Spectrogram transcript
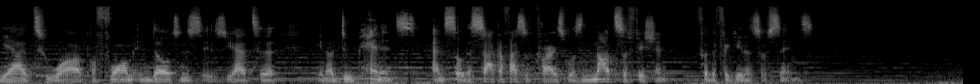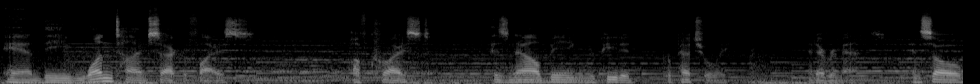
You had to uh, perform indulgences. You had to, you know, do penance. And so the sacrifice of Christ was not sufficient for the forgiveness of sins. And the one-time sacrifice of Christ is now being repeated perpetually at every Mass. And so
